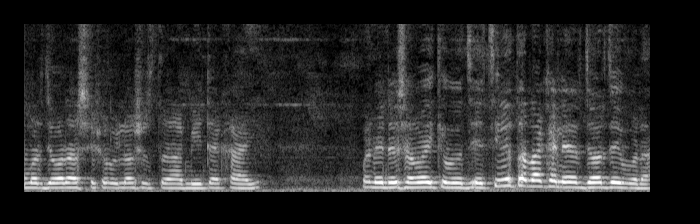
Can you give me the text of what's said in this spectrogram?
আমার জ্বর আসে, শরীর অসুস্থ, আমি এটা খাই। মানে এটা সবাইকে বোঝে চিরতা না খাইলে আর জ্বর যাইব না।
